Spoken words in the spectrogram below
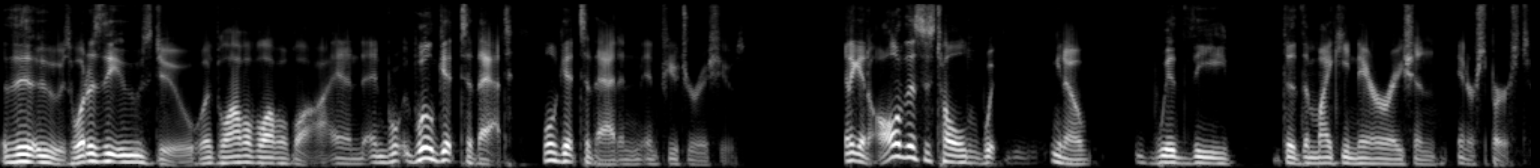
The ooze. What does the ooze do? Blah blah blah blah blah. And and we'll get to that. We'll get to that in, in future issues. And again, all of this is told with you know with the the, the Mikey narration interspersed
